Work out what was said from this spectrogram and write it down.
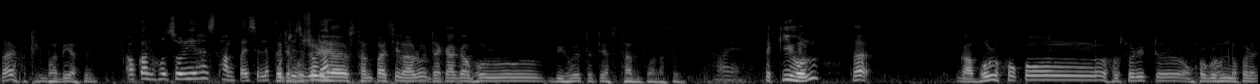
প্ৰায় সঠিকভাৱেই আছিল। অকল হুঁচৰিহে স্থান পাইছিলে হুঁচৰিহে স্থান পাইছিল আৰু ডেকা গাভৰুৰ বিহুৱে তেতিয়া স্থান পোৱা নাছিল। কি হ'ল? গাভৰুসকল হুঁচৰিত অংশগ্ৰহণ নকৰে।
